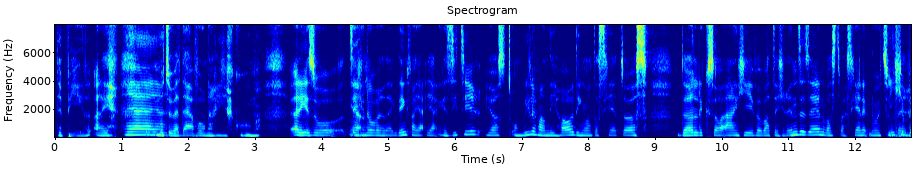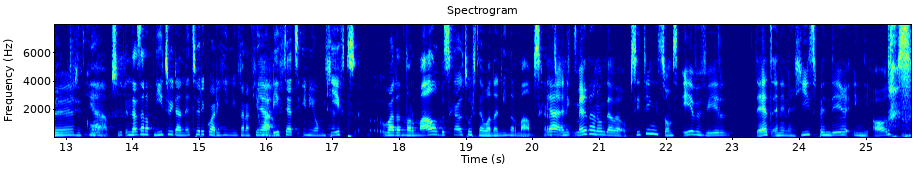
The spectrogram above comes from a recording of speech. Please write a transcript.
debiel. Allee, Ja, ja, ja. Moeten wij daarvoor naar hier komen? Allee, zo tegenover dat ik denk van ja, ja, je zit hier juist omwille van die houding. Want als jij thuis duidelijk zou aangeven wat de grenzen zijn, was het waarschijnlijk nooit zo Niet gebeurd, gekomen. Ja, absoluut. En dat is dan opnieuw terug dat netwerk waar je nu vanaf jonge Ja. leeftijd in je omgeeft, wat dat normaal beschouwd wordt en wat dat niet normaal beschouwd Ja, wordt. en ik merk dan ook dat we op zitting soms evenveel tijd en energie spenderen in die ouders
